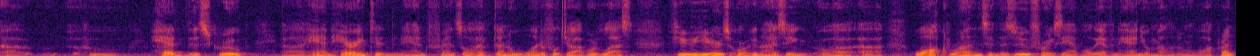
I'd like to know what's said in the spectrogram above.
uh, who head this group uh, Ann Harrington and Ann Frenzel have done a wonderful job over the last few years organizing uh, uh, walk runs in the zoo, for example. They have an annual melanoma walk run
